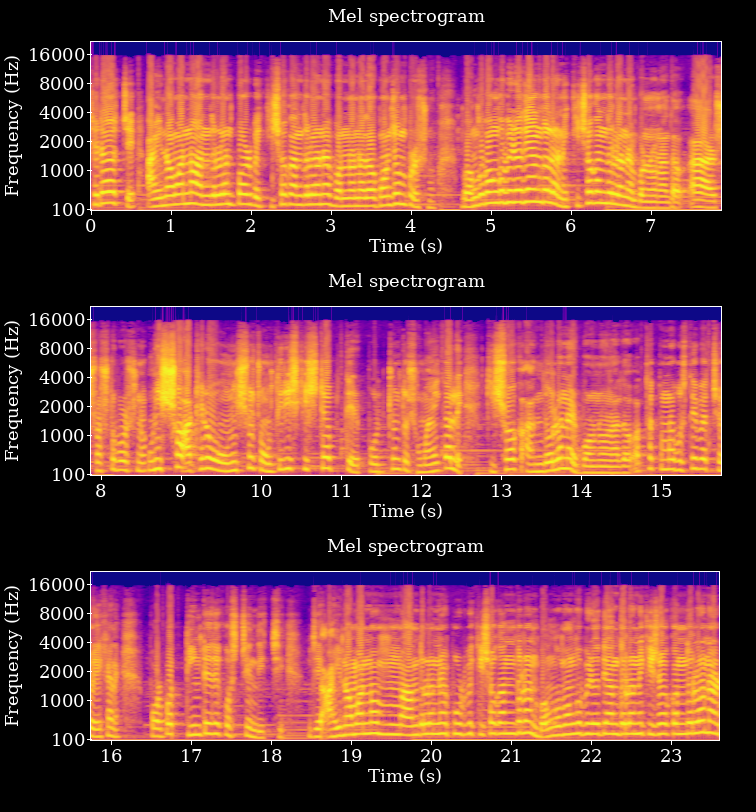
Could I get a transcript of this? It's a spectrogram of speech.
সেটা হচ্ছে আইন অমান্য আন্দোলন পর্বে কৃষক আন্দোলনের বর্ণনা দাও। পঞ্চম প্রশ্ন বঙ্গভঙ্গ বিরোধী আন্দোলনে কৃষক আন্দোলনের বর্ণনা দাও। আর ষষ্ঠ প্রশ্ন, উনিশশো আঠেরো ও উনিশশো চৌত্রিশ খ্রিস্টাব্দের পর্যন্ত সময়কালে কৃষক আন্দোলনের বর্ণনা দাও। অর্থাৎ তোমরা বুঝতে পারছ এখানে পরপর তিনটে যে কোশ্চেন দিচ্ছি, যে আইন অমান্য আন্দোলনের পূর্বে কৃষক আন্দোলন বঙ্গভঙ্গ বিরোধী আন্দোলনে কৃষক আন্দোলন, আর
